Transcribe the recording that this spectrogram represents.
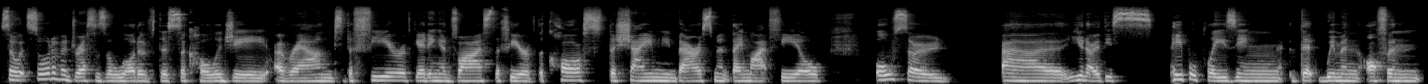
So it sort of addresses a lot of the psychology around the fear of getting advice, the fear of the cost, the shame, the embarrassment they might feel. Also, uh, you know, this people pleasing that women often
